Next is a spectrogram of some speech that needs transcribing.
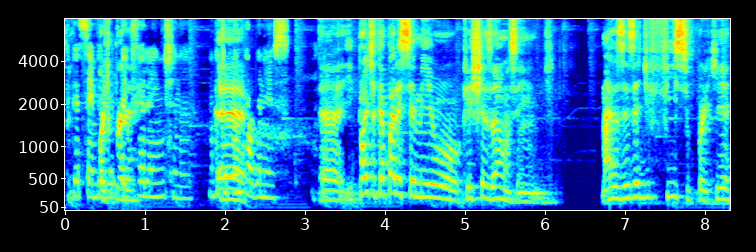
Porque sempre pode vai ser diferente, né? Nunca tinha é, pensado nisso. É, e pode até parecer meio clichêzão, assim, mas às vezes é difícil, porque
